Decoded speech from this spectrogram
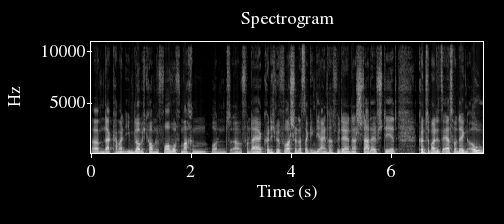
Ähm, da kann man ihm, glaube ich, kaum einen Vorwurf machen. Und äh, von daher könnte ich mir vorstellen, dass er gegen die Eintracht wieder in der Startelf steht. Könnte man jetzt erstmal denken, oh,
